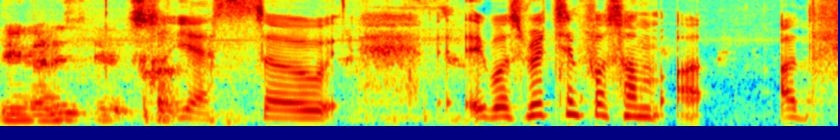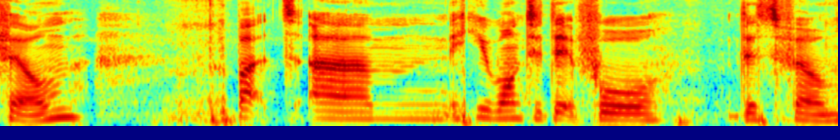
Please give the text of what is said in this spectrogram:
映画に使 So, った yes, so it was written for some uh, other film, but um, he wanted it for this film.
